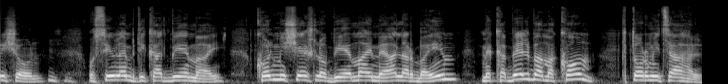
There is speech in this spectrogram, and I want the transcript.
ראשון, עושים להם בדיקת BMI, כל מי שיש לו BMI מעל 40, מקבל במקום פטור מצה"ל.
